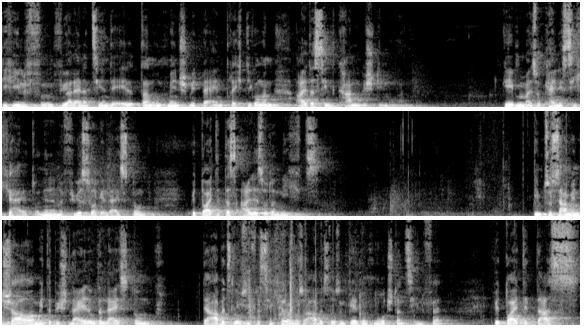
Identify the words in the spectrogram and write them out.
die Hilfen für alleinerziehende Eltern und Menschen mit Beeinträchtigungen, all das sind Kannbestimmungen, geben also keine Sicherheit. Und in einer Fürsorgeleistung bedeutet das alles oder nichts. Im Zusammenschau mit der Beschneidung der Leistung der Arbeitslosenversicherung, also Arbeitslosengeld und Notstandshilfe, bedeutet das,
